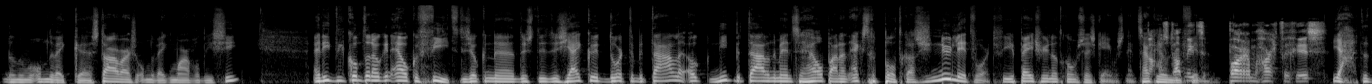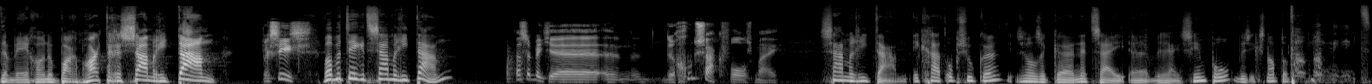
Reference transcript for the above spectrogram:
dan doen we om de week eh, Star Wars, om de week Marvel DC. En die, die komt dan ook in elke feed. Dus, ook een, eh, dus, dus jij kunt door te betalen ook niet betalende mensen helpen aan een extra podcast. Als je nu lid wordt via patreon.com slash gamersnet. Zou ik Nou, als dat niet vinden. barmhartig is. Ja, dat, dan ben je gewoon een barmhartige Samaritaan. Precies. Wat betekent Samaritaan? Dat is een beetje een- de goedzak, volgens mij. Samaritaan. Ik ga het opzoeken. Zoals ik eh, net zei, eh, we zijn simpel. Dus ik snap dat allemaal niet.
